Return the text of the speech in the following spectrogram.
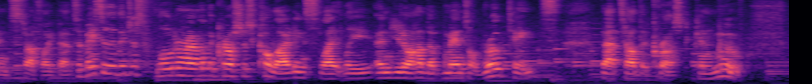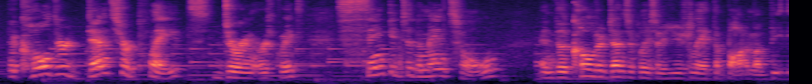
and stuff like that. So basically they just float around on the crust, just colliding slightly, and you know how the mantle rotates, that's how the crust can move. The colder, denser plates during earthquakes sink into the mantle, and the colder, denser plates are usually at the bottom of the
